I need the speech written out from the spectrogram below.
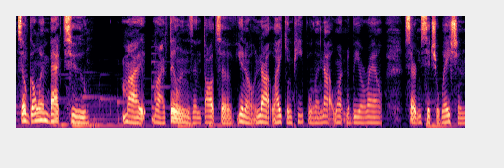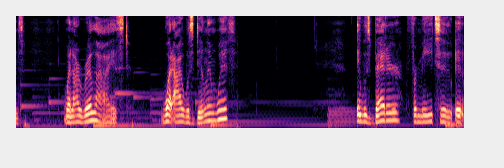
So going back to my my feelings and thoughts of, you know, not liking people and not wanting to be around certain situations, when I realized what I was dealing with, it was better for me to it,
